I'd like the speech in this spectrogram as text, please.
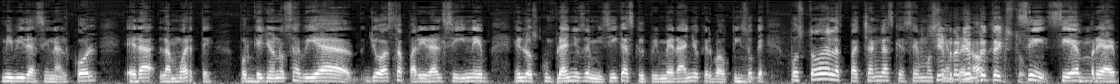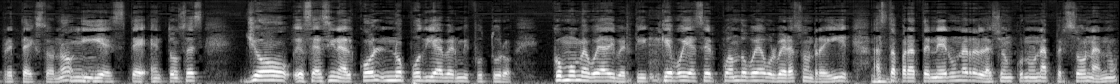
mi vida sin alcohol era la muerte, porque yo no sabía, yo hasta para ir al cine, en los cumpleaños de mis hijas, que el primer año, que el bautizo, que pues todas las pachangas que hacemos siempre. Siempre hay pretexto. Sí, siempre hay pretexto, ¿no? Y este, entonces yo, o sea, sin alcohol no podía ver mi futuro. ¿Cómo me voy a divertir? ¿Qué voy a hacer? ¿Cuándo voy a volver a sonreír? Hasta para tener una relación con una persona, ¿no?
